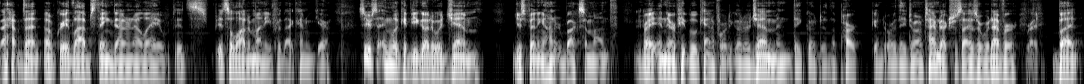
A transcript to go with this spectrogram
I, have that upgrade labs thing down in la it's it's a lot of money for that kind of gear. So you're saying look if you go to a gym you're spending 100 bucks a month mm-hmm. right? And there are people who can't afford to go to a gym and they go to the park and, or they don't have time to exercise or whatever. Right. But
